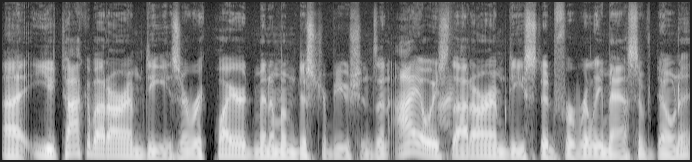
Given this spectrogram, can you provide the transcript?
Uh, you talk about RMDs or required minimum distributions, and I always thought RMD stood for really massive donut,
